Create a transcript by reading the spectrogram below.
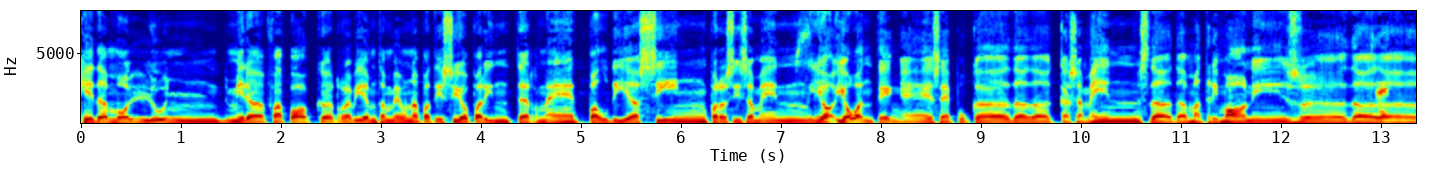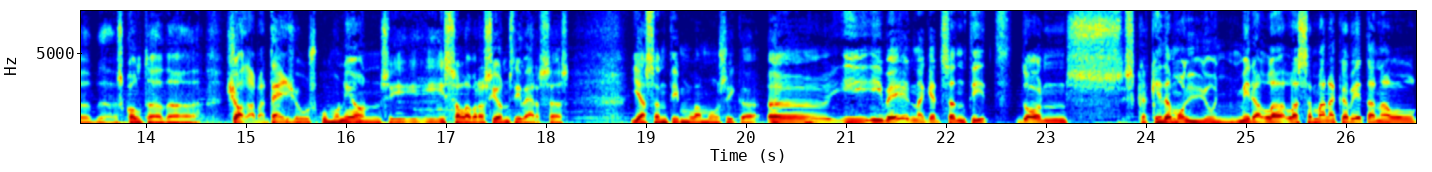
Queda molt lluny. Mira, fa poc rebíem també una petició per internet pel dia 5, precisament. Sí. Jo, jo ho entenc, eh? És època de, de casaments, de, de matrimonis, eh, de, de, de, escolta, de, això, de batejos, comunions i, i celebracions diverses. Ja sentim la música. Eh, i, I bé, en aquest sentit, doncs, és que queda molt lluny. Mira, la, la setmana que ve, tant el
